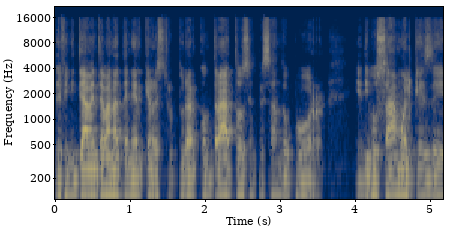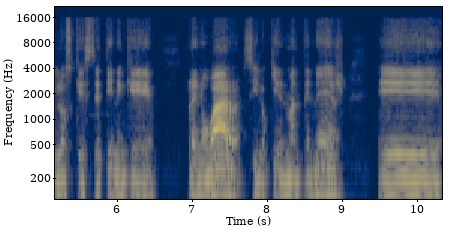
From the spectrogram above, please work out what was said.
definitivamente van a tener que reestructurar contratos, empezando por eh, Divo Samuel, que es de los que se tienen que renovar si lo quieren mantener. Eh,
